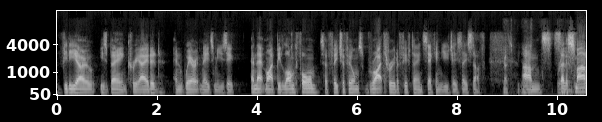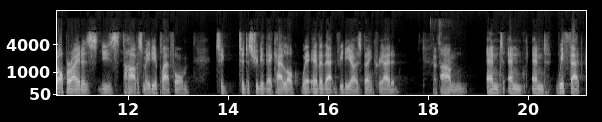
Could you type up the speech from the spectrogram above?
video is being created and where it needs music and that might be long form, so feature films, right through to 15 second UGC stuff. That's, that's um, so the smart operators use the Harvest Media platform to to distribute their catalog wherever that video is being created. That's um, and and and with that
